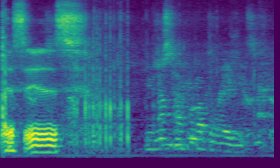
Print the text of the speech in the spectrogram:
This is. You were just talking about the Ravens.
